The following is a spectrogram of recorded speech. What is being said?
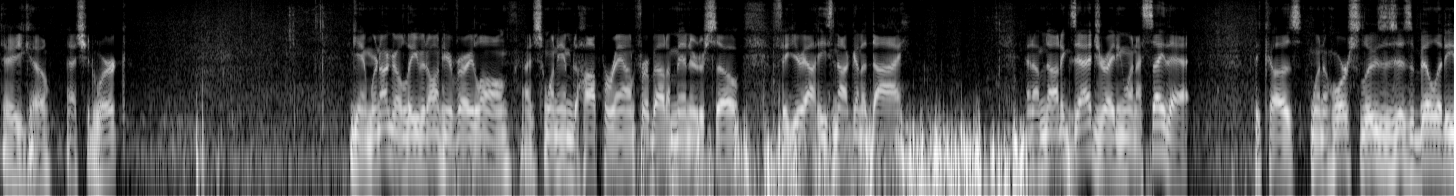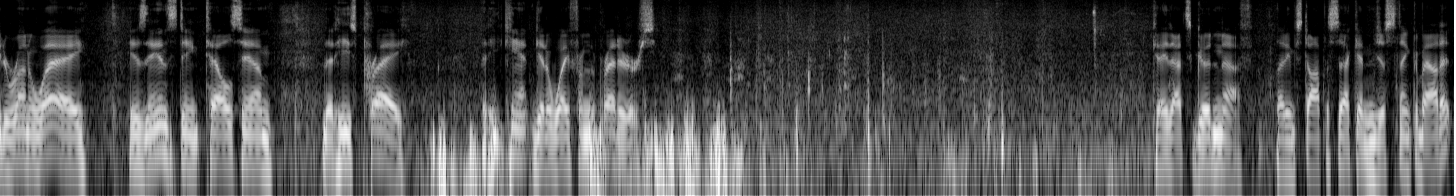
There you go, that should work. Again, we're not going to leave it on here very long. I just want him to hop around for about a minute or so, figure out he's not going to die. And I'm not exaggerating when I say that because when a horse loses his ability to run away, his instinct tells him that he's prey, that he can't get away from the predators. Okay, that's good enough. Let him stop a second and just think about it.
